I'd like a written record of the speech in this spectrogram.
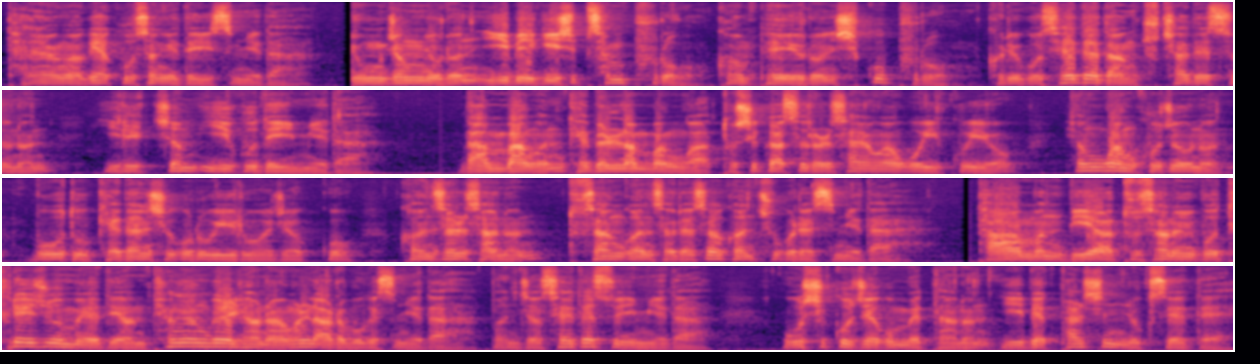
다양하게 구성이 되어 있습니다. 용적률은 223%, 건폐율은 19%, 그리고 세대당 주차 대수는 1.29대입니다. 난방은 개별 난방과 도시가스를 사용하고 있고요. 현관 구조는 모두 계단식으로 이루어졌고 건설사는 두산건설에서 건축을 했습니다. 다음은 미아 두산의부 트레지움에 대한 평형별 현황을 알아보겠습니다. 먼저 세대수입니다. 59제곱미터는 286세대,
